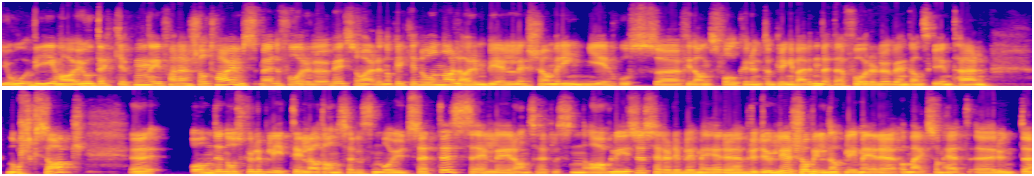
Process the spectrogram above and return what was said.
Jo, vi har jo dekket den i Financial Times, men foreløpig så er det nok ikke noen alarmbjeller som ringer hos eh, finansfolk rundt omkring i verden. Dette er foreløpig en ganske intern norsk sak. Om det nå skulle bli til at ansettelsen må utsettes, eller ansettelsen avlyses, eller det blir mer bruduljer, så vil det nok bli mer oppmerksomhet eh, rundt det.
